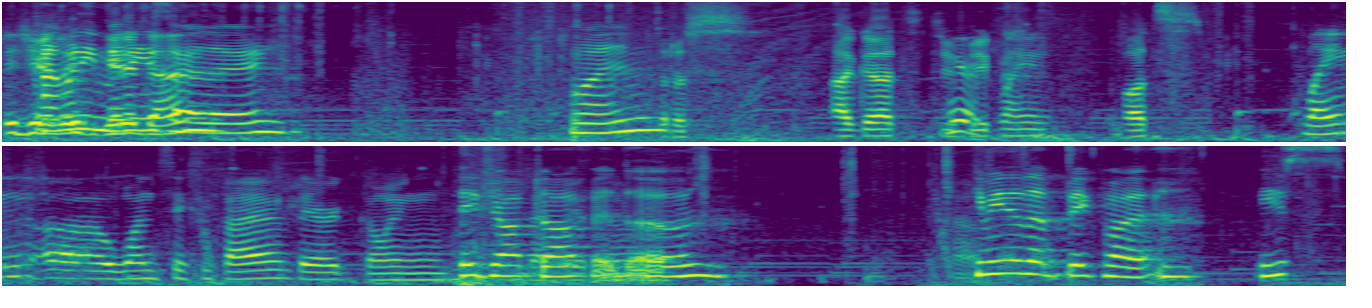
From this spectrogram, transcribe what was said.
Did you How many least get it minis done? are there? One. I got two Here, big plane. pots. Plane, uh, 165. They're going. They dropped off way it now. though. Give me that big pot. Please.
